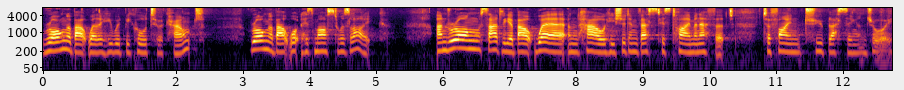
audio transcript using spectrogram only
Wrong about whether he would be called to account, wrong about what his master was like, and wrong, sadly, about where and how he should invest his time and effort to find true blessing and joy.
